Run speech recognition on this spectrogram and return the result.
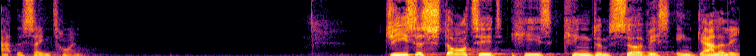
at the same time. Jesus started his kingdom service in Galilee.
